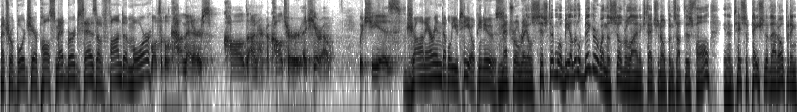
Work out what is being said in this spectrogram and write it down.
Metro Board Chair Paul Smedberg says of Fonda Moore. Multiple commenters called on her, called her a hero which she is. John Aaron, WTOP News. Metro Rail's system will be a little bigger when the Silver Line extension opens up this fall. In anticipation of that opening,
